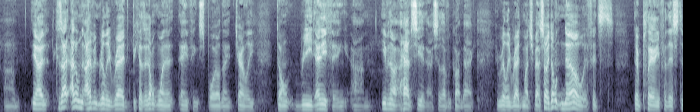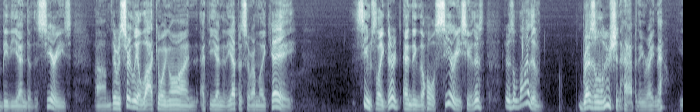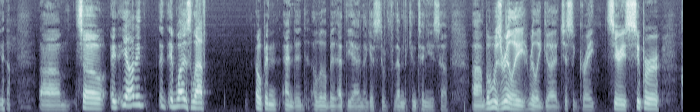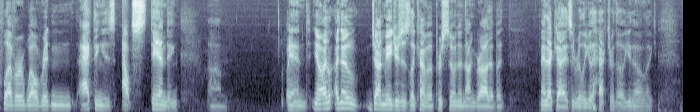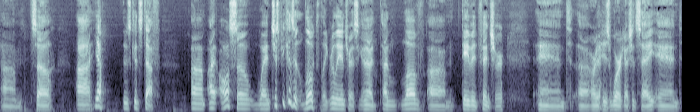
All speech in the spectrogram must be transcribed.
um, you know, because I, I don't I haven't really read because I don't want anything spoiled. And I generally don't read anything, um, even though I have seen it. I still haven't gone back and really read much about. it. So I don't know if it's they're planning for this to be the end of the series. Um, there was certainly a lot going on at the end of the episode. I'm like, hey, it seems like they're ending the whole series here. There's there's a lot of resolution happening right now. You know, um, so you know, I mean, it, it was left open ended a little bit at the end, I guess, for them to continue. So, um, but it was really really good. Just a great series, super clever, well written. Acting is outstanding. And you know, I, I know John Majors is like kind of a persona non grata, but man, that guy is a really good actor, though. You know, like um, so. Uh, yeah, it was good stuff. Um, I also went just because it looked like really interesting, and I, I love um, David Fincher and uh, or his work, I should say, and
